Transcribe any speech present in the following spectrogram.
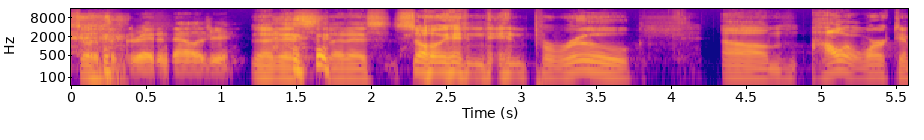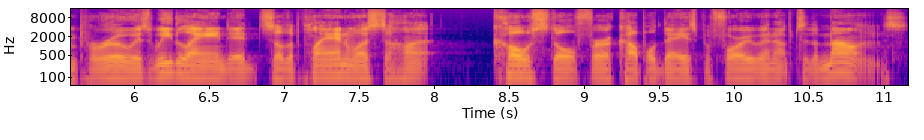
So it's a great analogy. That is that is. So in in Peru, um, how it worked in Peru is we landed. So the plan was to hunt coastal for a couple days before we went up to the mountains.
